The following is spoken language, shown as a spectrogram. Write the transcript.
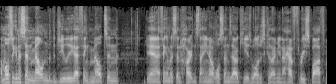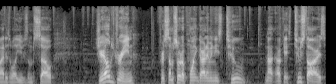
I'm also going to send Melton to the G League. I think Melton, and I think I'm going to send Hartenstein. You know what? We'll send Zhou Qi as well, just because, I mean, I have three spots. Might as well use them. So, Gerald Green for some sort of point guard. I mean, he's two, not, okay, two stars,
